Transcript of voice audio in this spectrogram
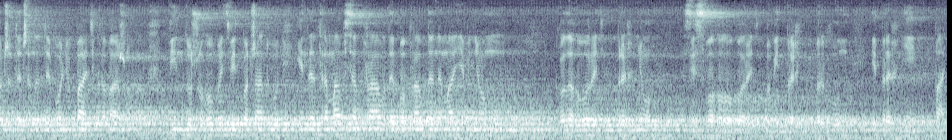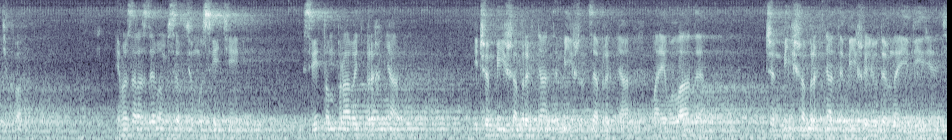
хочете чинити волю батька вашого. Він душогубець від початку і не тримався правди, бо правди немає в ньому. Коли говорить брехню, зі свого говорить, бо він брехун і брехні батько. І ми зараз дивимося в цьому світі. Світом править брехня. І чим більша брехня, тим більше ця брехня має влади. Чим більша брехня, тим більше люди в неї вірять.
